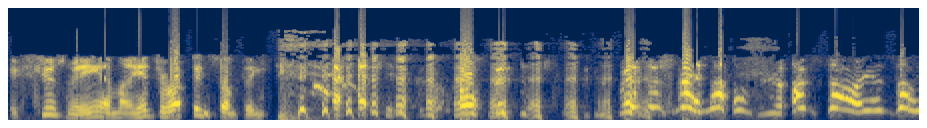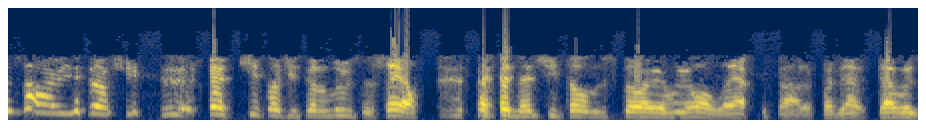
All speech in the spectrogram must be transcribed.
"Excuse me, am I interrupting something?" oh, Mrs. Mrs. Smith, no, I'm sorry, I'm so sorry. You know, she she thought she's going to lose the sale, and then she told the story, and we all laughed about it. But that that was,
